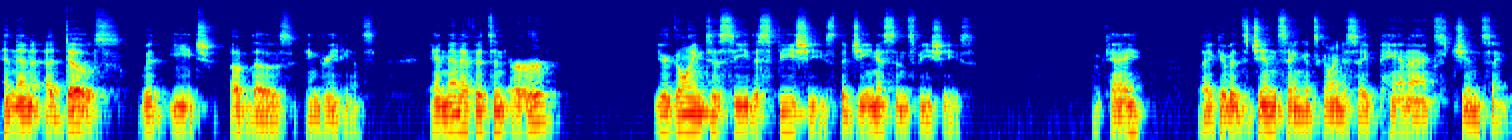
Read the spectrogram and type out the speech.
And then a dose with each of those ingredients. And then if it's an herb, you're going to see the species, the genus and species. Okay? Like if it's ginseng, it's going to say Panax ginseng.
